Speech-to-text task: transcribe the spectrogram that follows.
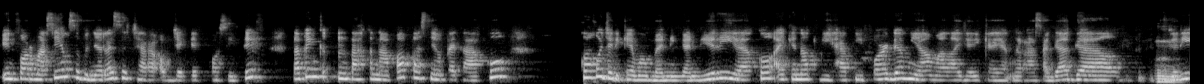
informasi yang sebenarnya secara objektif positif tapi entah kenapa pas nyampe ke aku kok aku jadi kayak membandingkan diri ya? Kok I cannot be happy for them ya? Malah jadi kayak ngerasa gagal gitu gitu hmm. jadi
